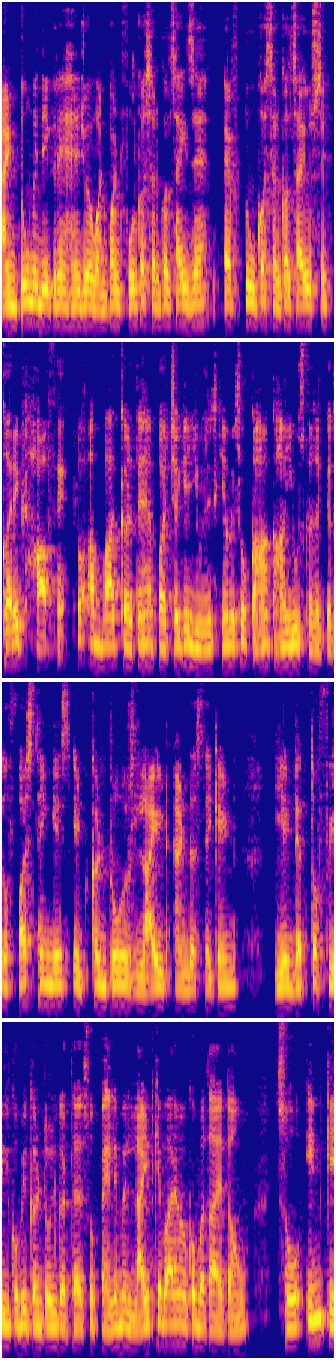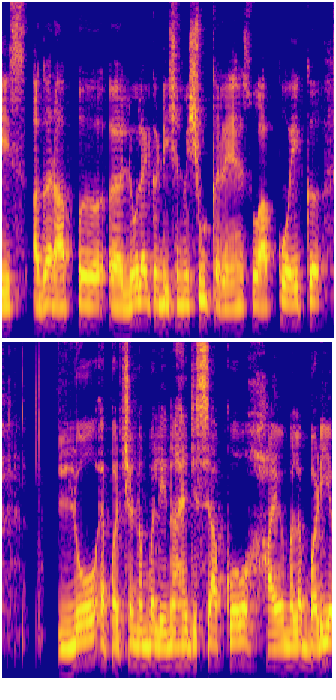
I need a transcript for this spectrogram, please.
एंड 2 में देख रहे हैं, जो 1.4 का सर्कल साइज़ है एफ़ टू का सर्कल साइज़ उससे करेक्ट हाफ़ है। तो अब बात करते हैं पर्चर के यूजेस की, हम इसको कहाँ कहाँ यूज़ कर सकते हैं? तो first thing is it controls light and the second ये डेप्थ ऑफ़ फ़ील्ड को भी कंट्रोल करता है। सो पहले मैं लाइट के बारे में आपको बता देता हूँ। सो इन केस अगर आप लो लाइट कंडीशन में शूट कर रहे हैं सो आपको एक लो अपर्चर नंबर लेना है, जिससे आपको हाई मतलब बड़ी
